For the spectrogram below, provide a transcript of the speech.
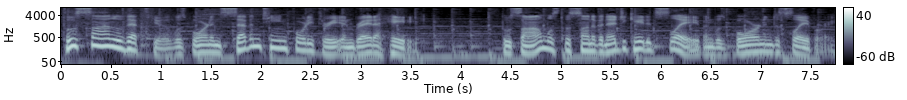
Toussaint Louverture was born in 1743 in Breda, Haiti. Toussaint was the son of an educated slave and was born into slavery.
